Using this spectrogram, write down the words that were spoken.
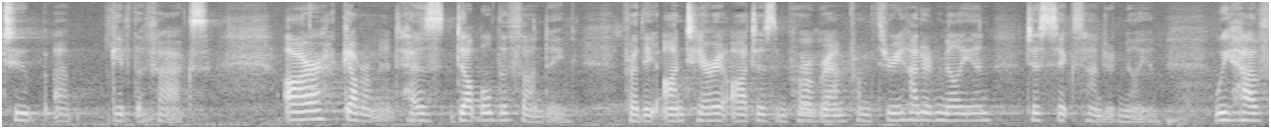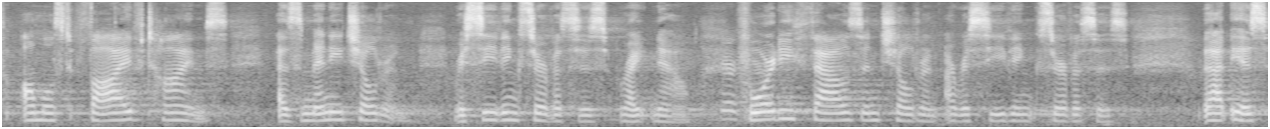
to uh, give the facts. Our government has doubled the funding for the Ontario Autism Program from 300 million to 600 million. We have almost five times as many children receiving services right now. 40,000 children are receiving services. That is,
